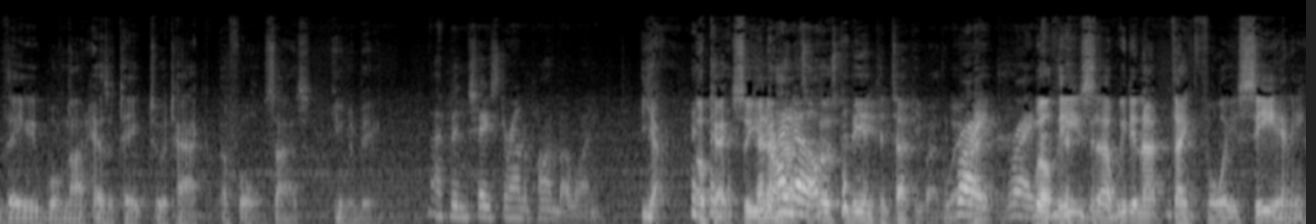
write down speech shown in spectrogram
they will not hesitate to attack a full size human being. I've been chased around a pond by one. Yeah. Okay. So you And know. they're not know. supposed to be in Kentucky, by the way, Right, right? right. Well, these uh, we did not thankfully see any,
